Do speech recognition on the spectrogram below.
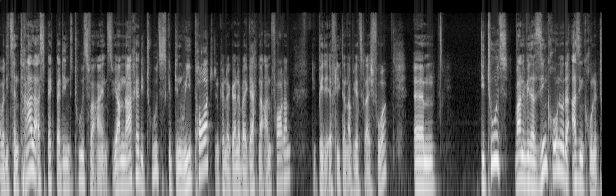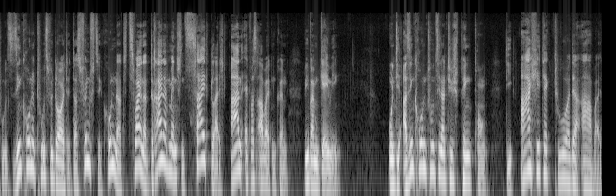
Aber die zentrale Aspekt bei den Tools war eins. Wir haben nachher die Tools, es gibt den Report, den könnt ihr gerne bei Gärtner anfordern. Die PDF liegt dann ab jetzt gleich vor. Ähm, die Tools waren entweder synchrone oder asynchrone Tools. Synchrone Tools bedeutet, dass 50, 100, 200, 300 Menschen zeitgleich an etwas arbeiten können, wie beim Gaming. Und die asynchronen Tools sind natürlich Ping-Pong. Die Architektur der Arbeit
